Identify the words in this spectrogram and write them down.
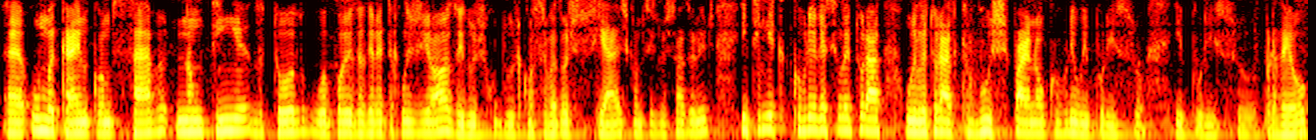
Uh, o McCain, como se sabe, não tinha de todo o apoio da direita religiosa e dos, dos, conservadores sociais, como se diz nos Estados Unidos, e tinha que cobrir esse eleitorado. Um eleitorado que Bush pai não cobriu e por isso, e por isso perdeu.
